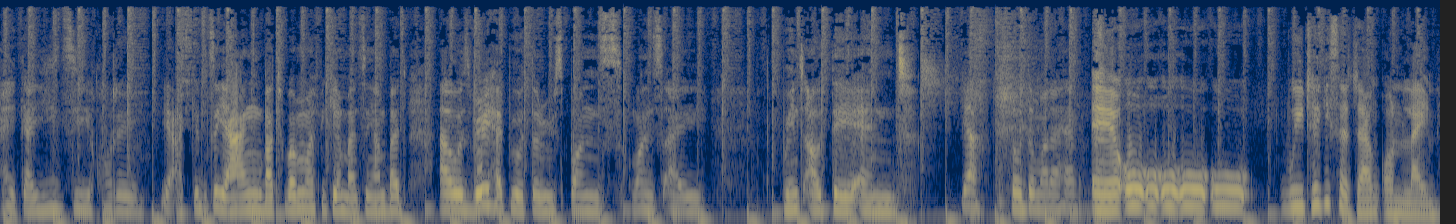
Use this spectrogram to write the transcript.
Hey, ka itse gore yeah, ke ntse yang batho ba Mafikeng ba ntse yang but I was very happy with the response once I went out there and yeah, showed them what I have. eh o o o o o ithekisa jang online?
